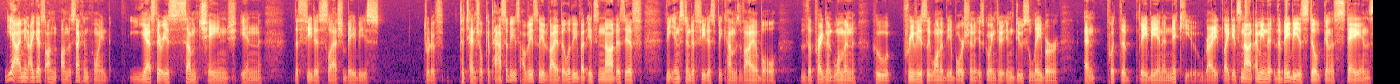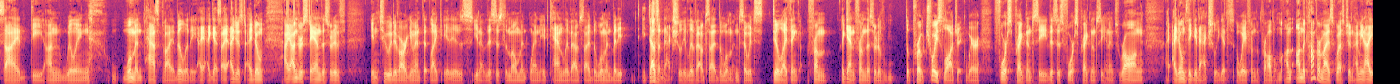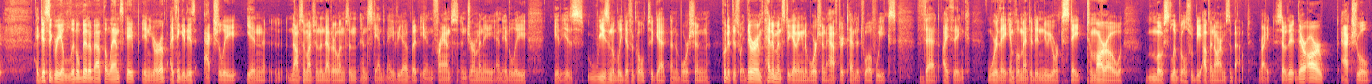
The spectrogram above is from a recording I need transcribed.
Yeah, I mean, I guess on, on the second point, yes, there is some change in the fetus slash baby's sort of potential capacities, obviously at viability, but it's not as if the instant a fetus becomes viable, the pregnant woman who previously wanted the abortion is going to induce labor and put the baby in a NICU, right? Like it's not, I mean, the, the baby is still going to stay inside the unwilling woman past viability. I, I guess I, I, just I don't I understand the sort of intuitive argument that like it is you know this is the moment when it can live outside the woman, but it it doesn't actually live outside the woman. So it's still I think from again from the sort of the pro-choice logic where forced pregnancy this is forced pregnancy and it's wrong. I, I don't think it actually gets away from the problem. On on the compromise question, I mean I I disagree a little bit about the landscape in Europe. I think it is actually in not so much in the Netherlands and, and Scandinavia, but in France and Germany and Italy. It is reasonably difficult to get an abortion. Put it this way there are impediments to getting an abortion after 10 to 12 weeks that I think, were they implemented in New York State tomorrow, most liberals would be up in arms about, right? So there, there are actual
